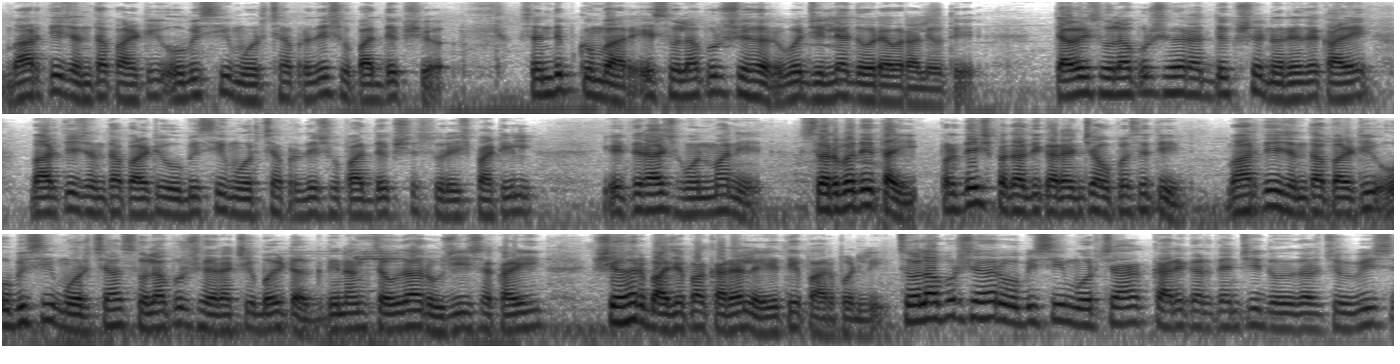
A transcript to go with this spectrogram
भारतीय जनता पार्टी ओबीसी मोर्चा प्रदेश उपाध्यक्ष संदीप कुंभार हे सोलापूर शहर व जिल्हा दौऱ्यावर आले होते. त्यावेळी सोलापूर शहर अध्यक्ष नरेंद्र काळे भारतीय जनता पार्टी ओबीसी मोर्चा प्रदेश उपाध्यक्ष सुरेश पाटील यतिराज होनमाने सर्वदेताई प्रदेश पदाधिकाऱ्यांच्या उपस्थितीत भारतीय जनता पार्टी ओबीसी मोर्चा सोलापूर शहराची बैठक दिनांक चौदा रोजी सकाळी शहर भाजपा कार्यालय येथे पार पडली. सोलापूर शहर ओबीसी मोर्चा कार्यकर्त्यांची दोन हजार चोवीस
